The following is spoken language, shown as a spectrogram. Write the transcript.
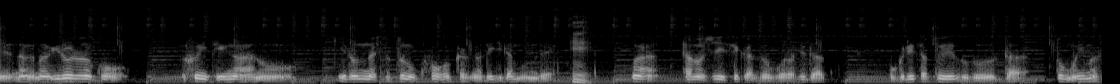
ーなんかいろいろなこう雰囲気があのいろんな人との交換ができたもんで、ええ。まあ、楽しい生活を送らせた送れたということだと思います。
